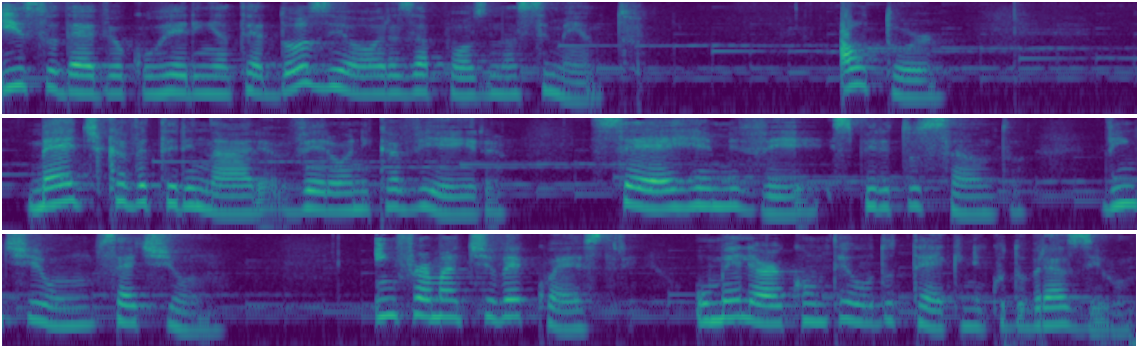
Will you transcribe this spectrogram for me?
Isso deve ocorrer em até 12 horas após o nascimento. Autor: Médica veterinária Verônica Vieira. CRMV Espírito Santo 2171. Informativo Equestre, o melhor conteúdo técnico do Brasil.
